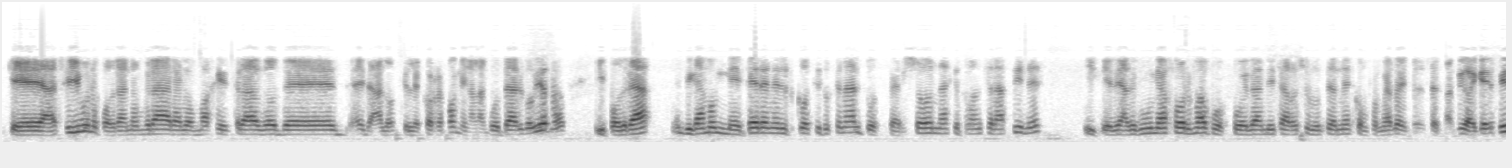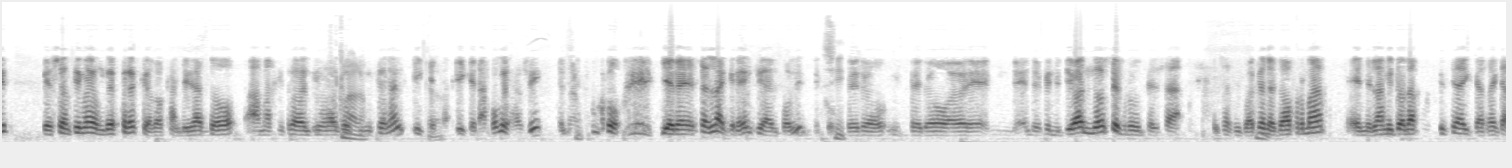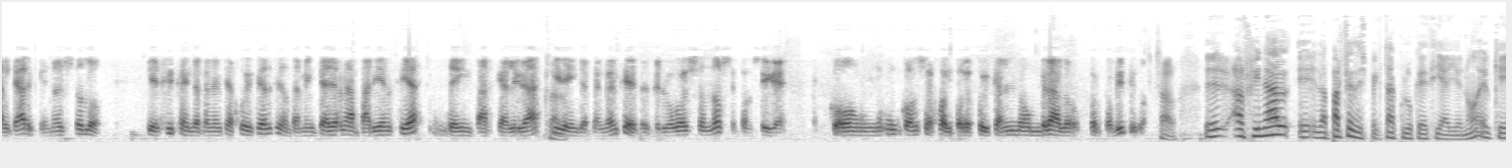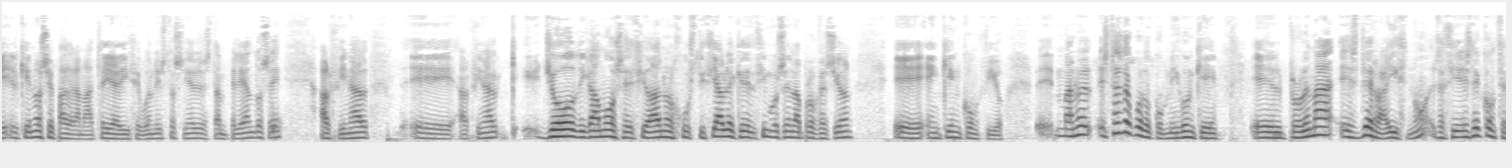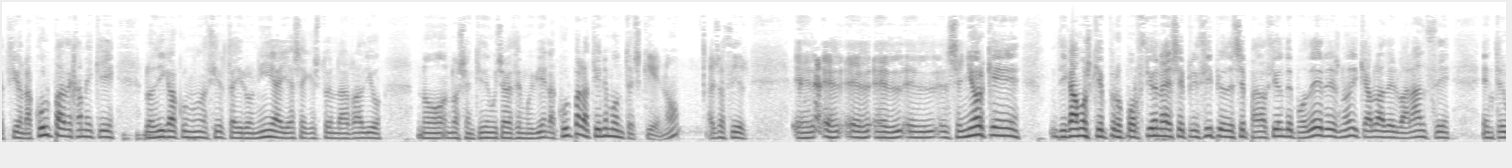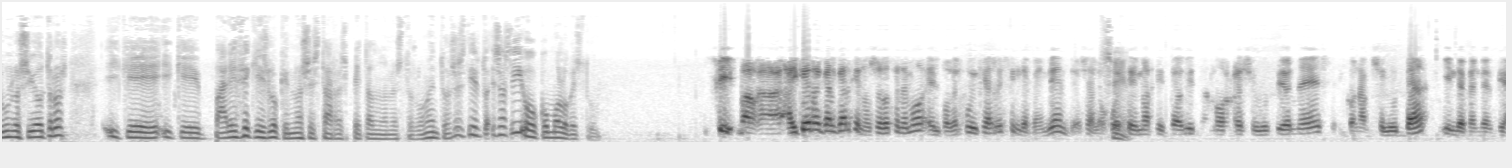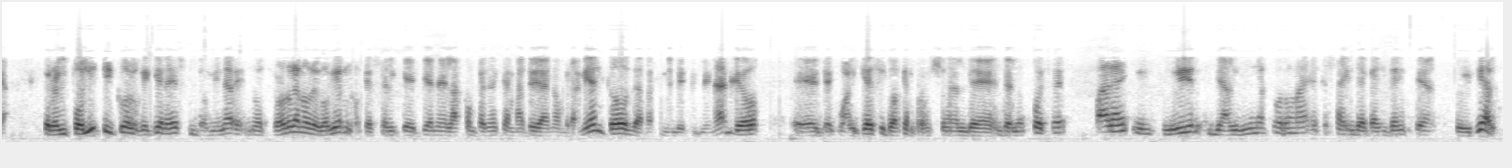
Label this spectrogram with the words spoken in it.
que así bueno podrá nombrar a los magistrados de, a los que les corresponden a la cuota del gobierno y podrá digamos meter en el constitucional pues personas que puedan ser afines y que de alguna forma pues puedan dichas resoluciones conforme a los intereses del partido. Hay que decir que eso encima es un desprecio a los candidatos a magistrados del Tribunal Constitucional y que, y que tampoco es así, que tampoco quiere, esa es la creencia del político, pero, pero eh, en definitiva no se produce esa, esa situación. De todas formas, en el ámbito de la justicia hay que recalcar que no es solo que exista independencia judicial, sino también que haya una apariencia de imparcialidad y de independencia. Y desde luego eso no se consigue con un Consejo del Poder Judicial nombrado por políticos. Claro. Eh, al final, eh, la parte de espectáculo que decía yo, ¿no? El que, el que no sepa de la materia dice, bueno, estos señores están peleándose, al final, eh, al final, yo, digamos, ciudadano justiciable que decimos en la profesión, ¿en quién confío? Eh, Manuel, ¿estás de acuerdo conmigo en que el problema es de raíz, ¿no? Es decir, es de concepción. La culpa, déjame que lo diga con una cierta ironía, ya sé que esto en la radio no, no se entiende muchas veces muy bien, la culpa la tiene Montesquieu, ¿no? Es decir, el, el, el, el, señor que, digamos, que proporciona ese principio de separación de poderes, ¿no? Y que habla del balance entre unos y otros y que, y que parece que es lo que no se está respetando en estos momentos. ¿Es cierto? ¿Es así o cómo lo ves tú? Sí, hay que recalcar que nosotros tenemos, el Poder Judicial es independiente, o sea, los jueces y magistrados dictamos resoluciones con absoluta independencia. Pero el político lo que quiere es dominar nuestro órgano de gobierno, que es el que tiene las competencias en materia de nombramiento, de régimen disciplinario, eh, de cualquier situación profesional de, de los jueces, para influir de alguna forma en esa independencia judicial.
